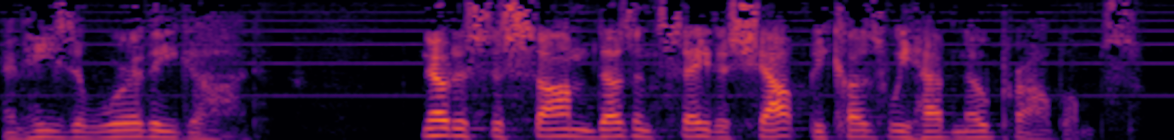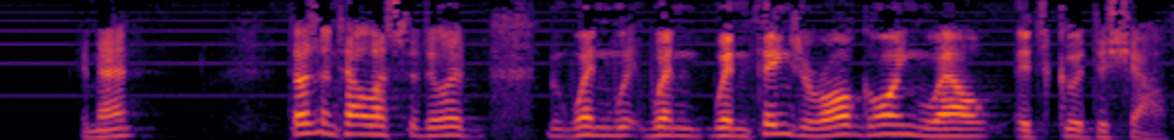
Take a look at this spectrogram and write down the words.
And he's a worthy God. Notice this psalm doesn't say to shout because we have no problems. Amen? Doesn't tell us to do it when, when, when things are all going well, it's good to shout.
